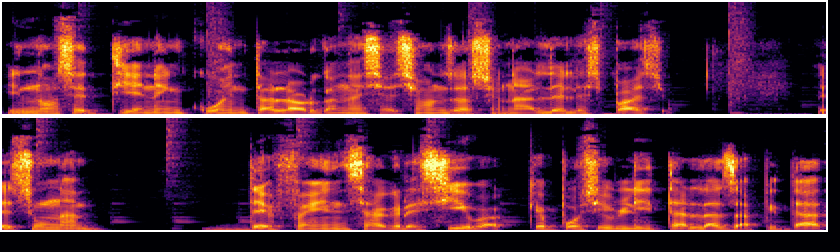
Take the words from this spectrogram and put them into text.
y no se tiene en cuenta la organización racional del espacio. Es una defensa agresiva que posibilita la rapidez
